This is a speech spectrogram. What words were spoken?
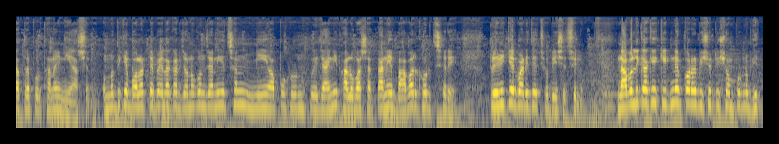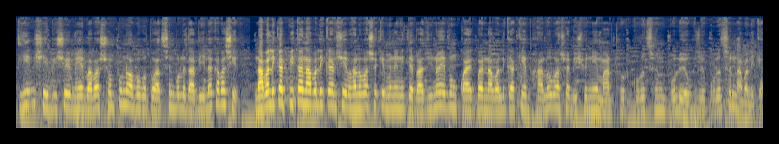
যাত্রাপুর থানায় নিয়ে আসেন। অন্যদিকে বলারটেপা এলাকার জনগণ জানিয়েছেন, মেয়ে অপহরণ হয়ে যায়নি, ভালোবাসার টানে বাবার ঘর ছেড়ে প্রেমিকের বাড়িতে ছুটে এসেছিল। নাবালিকাকে কিডন্যাপ করার বিষয়টি সম্পূর্ণ ভিত্তিহীন, সেই বিষয়ে মেয়ের বাবা সম্পূর্ণ অবগত আছেন বলে দাবি এলাকাবাসীর। নাবালিকার পিতা নাবালিকার সেই ভালোবাসাকে মেনে নিতে রাজি নয় এবং কয়েকবার নাবালিকাকে ভালোবাসা বিষয় নিয়ে মারধর করেছেন বলে অভিযোগ করেছেন নাবালিকা।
